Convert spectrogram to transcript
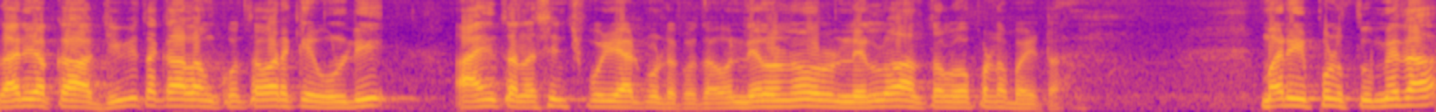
దాని యొక్క జీవితకాలం కొంతవరకే ఉండి ఆయనతో నశించిపోయేటువంటి కొంత నెలలో రెండు నెలలో అంత లోపల బయట. మరి ఇప్పుడు తుమ్మెద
